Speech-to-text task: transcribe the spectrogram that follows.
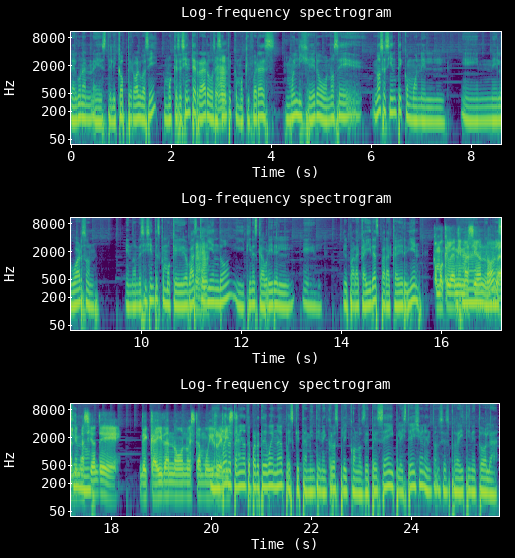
de algún este, helicóptero o algo así, como que se siente raro, se siente como que fueras muy ligero, o no sé, no se siente como en el, en el Warzone, en donde sí sientes como que vas cayendo y tienes que abrir el, el, el paracaídas para caer bien. Como que la animación, ¿no? La animación no. de, de caída no, no está muy y bueno, realista. también otra parte buena, pues que también tiene crossplay con los de PC y PlayStation, entonces pues ahí tiene toda la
